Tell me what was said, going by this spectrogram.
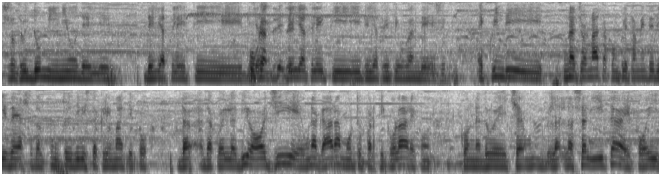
stato il dominio degli, degli, atleti, degli, degli, atleti, degli atleti ugandesi. E quindi una giornata completamente diversa dal punto di vista climatico da, da quella di oggi. E una gara molto particolare con, con dove c'è la, la, salita e poi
